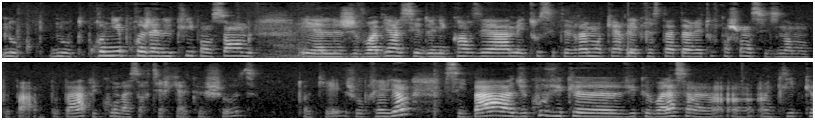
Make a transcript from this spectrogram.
notre premier projet de clip ensemble et elle, je vois bien, elle s'est donné corps et âme et tout, c'était vraiment car les prestataires et tout, franchement on s'est dit non mais on peut pas, on peut pas. Du coup on va sortir quelque chose. Ok, je vous préviens, c'est pas, du coup vu que, vu que voilà c'est un, clip que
